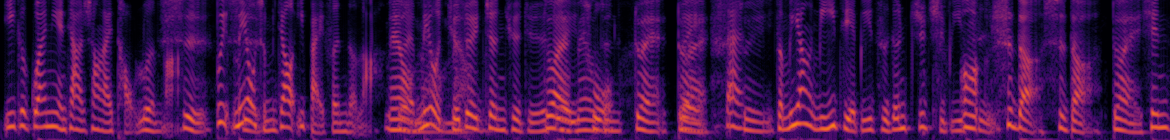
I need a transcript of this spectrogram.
一个观念价值上来讨论嘛。是不，没有什么叫一百分的啦，对，没有没没有绝对正确，绝对，没有错，对对，但怎么样理解彼此跟支持彼哦，此，是的，是的，对，先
